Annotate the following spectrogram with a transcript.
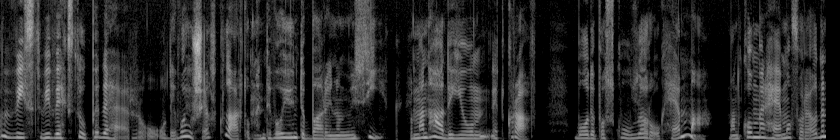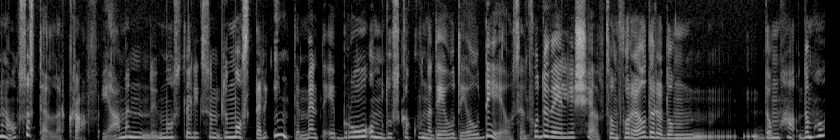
Visst, vi växte upp i det här och det var ju självklart. Men det var ju inte bara inom musik. Man hade ju ett krav, både på skolor och hemma. Man kommer hem och föräldrarna också ställer krav. Ja, men du måste liksom, du måste inte, men det är bra om du ska kunna det och det och det. Och sen får du välja själv. Som föräldrar, de, de, ha, de har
